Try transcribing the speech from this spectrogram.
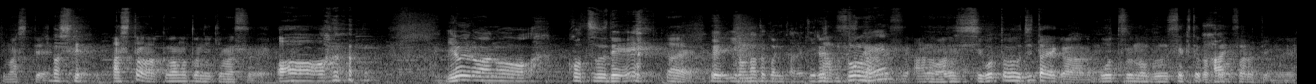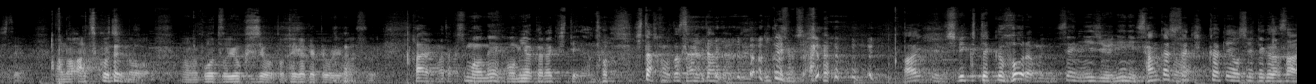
来まして、まして。明日は熊本に行きます。ああいろいろあの交通で、はい。えーいろんなところに行かれてるんあですね。そうなんです。あの私仕事自体が交通の分析とかコンサルティングでして、あのあちこちの あの交通を良くしようと手掛けております。はい、私もね、大宮から来て、あの、北野太田さんいたんで、びっくりしました。はい、えーシビックテックフォーラム2022に参加したきっかけを教えてくださ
